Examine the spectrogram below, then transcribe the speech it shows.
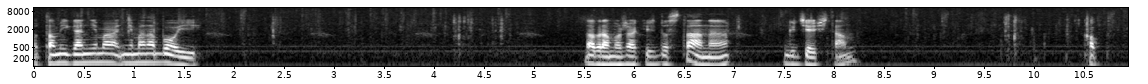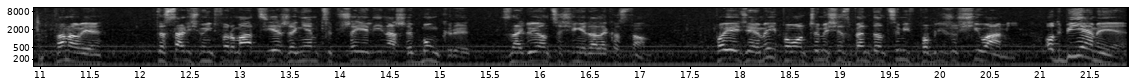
Bo Tommy Gun nie ma, nie ma naboi. Dobra, może jakieś dostanę. Gdzieś tam. Hop. Panowie, dostaliśmy informację, że Niemcy przejęli nasze bunkry, znajdujące się niedaleko stąd. Pojedziemy i połączymy się z będącymi w pobliżu siłami. Odbijemy je.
